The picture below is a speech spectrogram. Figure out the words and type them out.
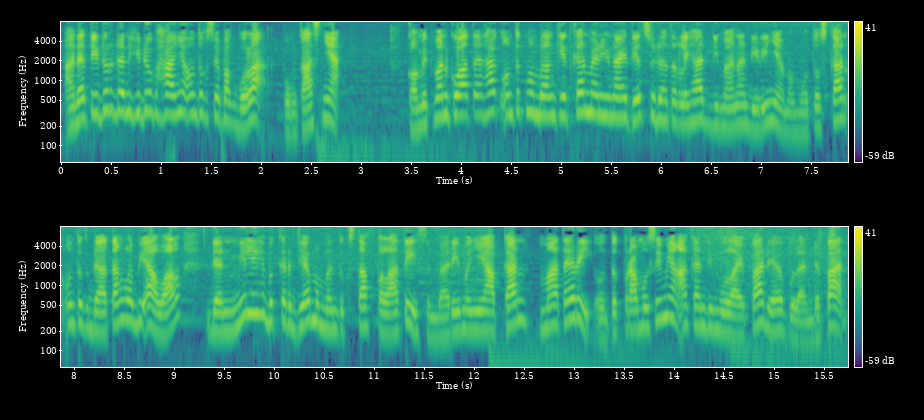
Anda tidur dan hidup hanya untuk sepak bola, pungkasnya. Komitmen kuat Ten Hag untuk membangkitkan Man United sudah terlihat di mana dirinya memutuskan untuk datang lebih awal dan milih bekerja membentuk staf pelatih sembari menyiapkan materi untuk pramusim yang akan dimulai pada bulan depan.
